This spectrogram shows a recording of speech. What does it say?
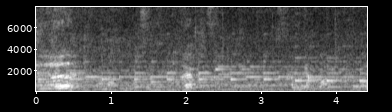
เออแล้วถ้ามึงอยากบอกมึงบอก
